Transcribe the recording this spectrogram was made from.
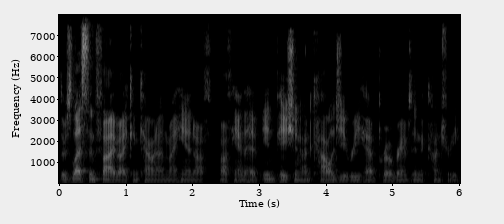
there's less than five I can count on my hand off offhand that have inpatient oncology rehab programs in the country.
